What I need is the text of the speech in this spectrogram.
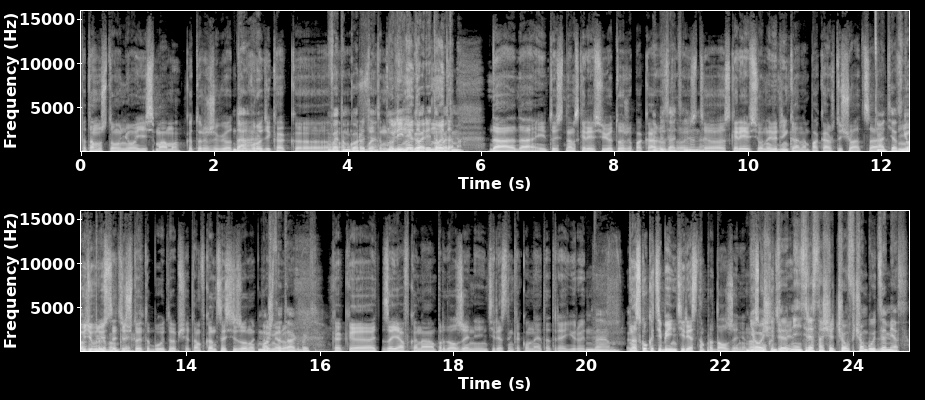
потому что у него есть мама, которая живет Да. вроде как... э, в этом городе. В этом ну. Лили Но это- говорит но об это- этом. Да, да, и то есть нам, скорее всего, ее тоже покажут. Обязательно, То есть, да. э, скорее всего, наверняка нам покажут еще отца. Отец Не удивлюсь, кстати, что приехать. это будет вообще там в конце сезона, к Может примеру, так быть. как э, заявка на продолжение. Интересно, как он на это отреагирует. Да. Насколько тебе интересно продолжение? Мне Насколько очень тебе- интересно. Мне интересно вообще, чё- в чем будет замес.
